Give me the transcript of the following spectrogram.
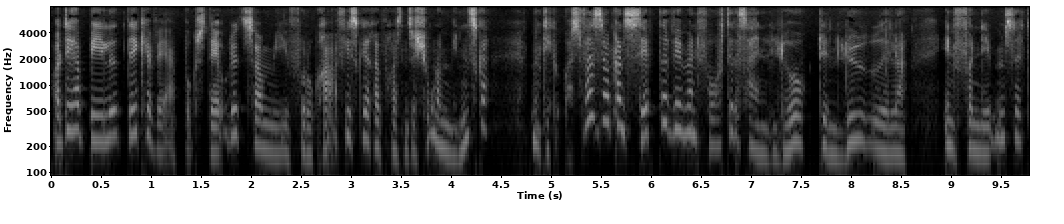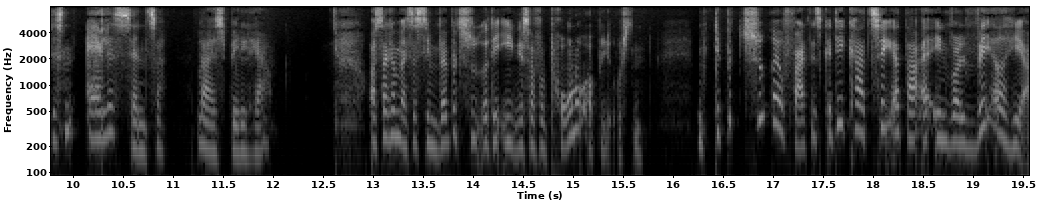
Og det her billede, det kan være bogstaveligt, som i fotografiske repræsentationer af mennesker – men det kan også være så konceptet ved, at man forestiller sig en lugt, en lyd eller en fornemmelse. Det er sådan alle sanser, der er i spil her. Og så kan man så sige, hvad betyder det egentlig så for pornooplevelsen? Men det betyder jo faktisk, at de karakterer, der er involveret her,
